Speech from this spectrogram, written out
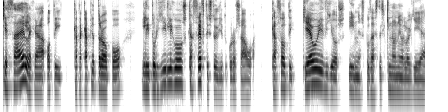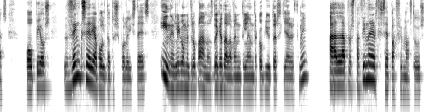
Και θα έλεγα ότι κατά κάποιο τρόπο λειτουργεί λίγο ως καθρέφτης του ίδιου του Κουροσάουα καθότι και ο ίδιος είναι σπουδαστής κοινωνιολογίας ο οποίος δεν ξέρει απόλυτα τους υπολογιστές, είναι λίγο μητροπάνος, δεν καταλαβαίνει τι λένε τα computers και οι αριθμοί, αλλά προσπαθεί να έρθει σε επαφή με αυτούς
